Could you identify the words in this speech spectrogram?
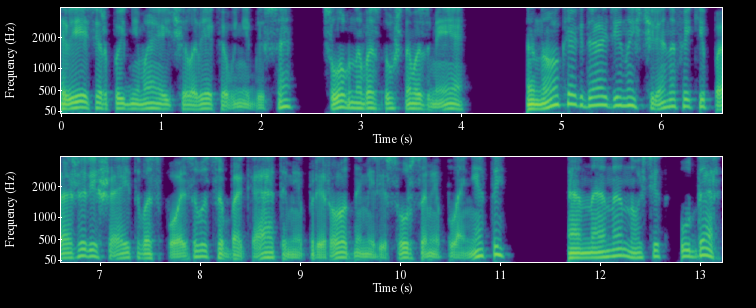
ветер поднимает человека в небеса, словно воздушного змея. Но когда один из членов экипажа решает воспользоваться богатыми природными ресурсами планеты, она наносит удар.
